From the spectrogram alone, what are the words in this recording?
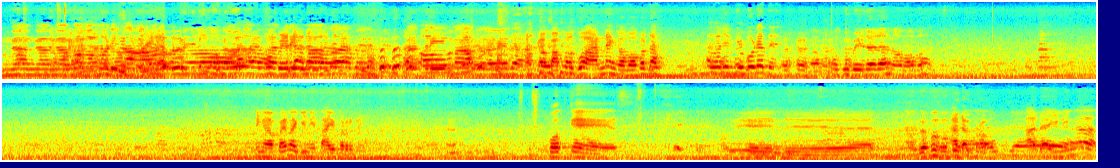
Enggak, enggak, enggak, gua enggak mau disamain. Gua beda dah. Gak terima. Gak apa-apa, gue aneh, gak apa-apa dah. Kalau dia bodat ya? Gak apa-apa, gue beda dah, gak apa-apa. Ini ngapain lagi nih timer nih? Podcast. Wede. Ada pro, ada ini nggak?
